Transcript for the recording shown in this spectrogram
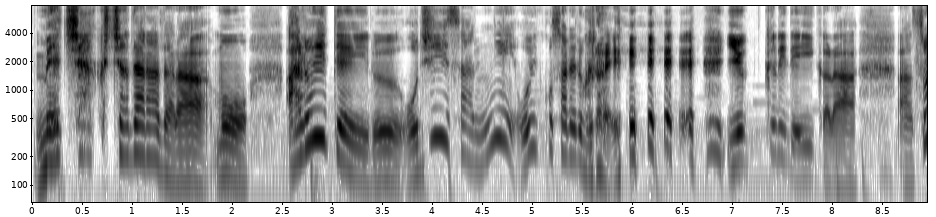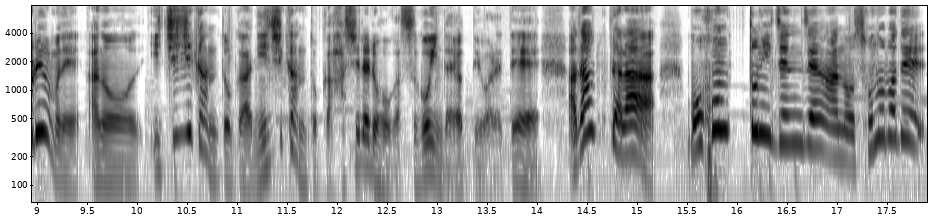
めちゃくちゃダラダラ、もう歩いているおじいさんに追い越されるぐらい ゆっくりでいいからあ、それよりもね、あの、1時間とか2時間とか走れる方がすごいんだよって言われて、あ、だったら、もう本当に全然、あの、その場で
